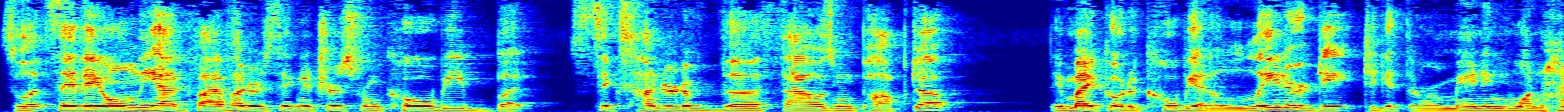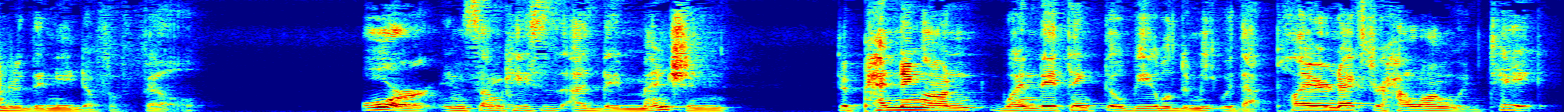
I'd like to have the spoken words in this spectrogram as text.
So let's say they only had 500 signatures from Kobe, but 600 of the 1,000 popped up. They might go to Kobe at a later date to get the remaining 100 they need to fulfill. Or, in some cases, as they mentioned, depending on when they think they'll be able to meet with that player next or how long it would take,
